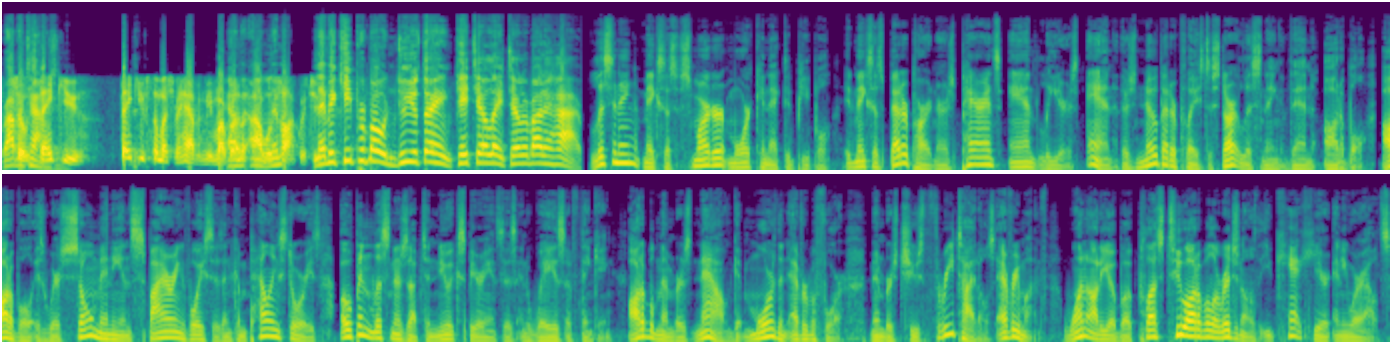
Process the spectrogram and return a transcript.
Robert so thank you. Thank you so much for having me, my brother. Um, I will let talk me, with you. Let me keep promoting. Do your thing. KTLA. Tell everybody hi. Listening makes us smarter, more connected people. It makes us better partners, parents, and leaders. And there's no better place to start listening than Audible. Audible is where so many inspiring voices and compelling stories open listeners up to new experiences and ways of thinking. Audible members now get more than ever before. Members choose three titles every month one audiobook plus two Audible originals that you can't hear anywhere else.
